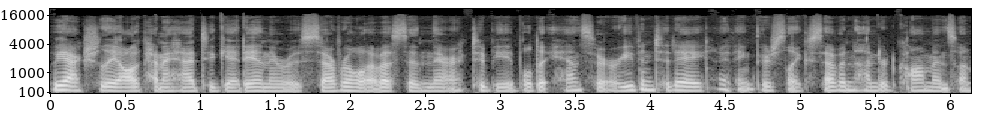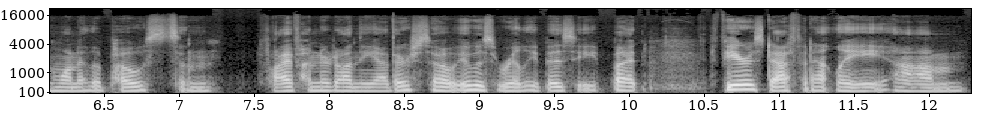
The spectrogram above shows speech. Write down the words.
We actually all kind of had to get in. There was several of us in there to be able to answer. Even today, I think there's like 700 comments on one of the posts and 500 on the other. So it was really busy. But fear is definitely um,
